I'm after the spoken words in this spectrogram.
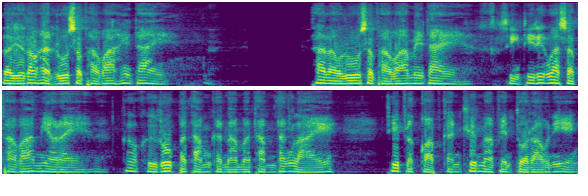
เราจะต้องหัดรู้สภาวะให้ได้ ถ้าเรารู้สภาวะไม่ได้ สิ่งที่เรียกว่าสภาวะมีอะไรนะก็คือรูปธรรมกับนามธรรมทั้งหลาย ที่ประกอบกันขึ้นมาเป็นตัวเรานี่เอง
